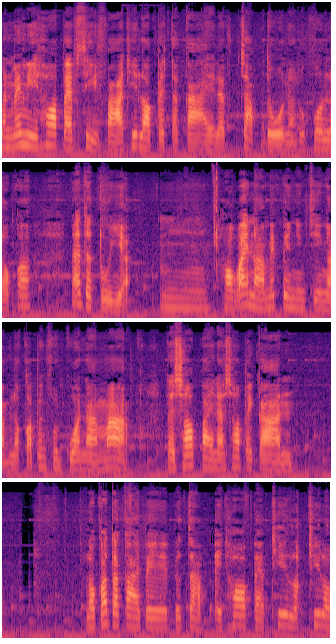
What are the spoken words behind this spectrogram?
มันไม่มีท่อแป๊บสีฟ้าที่เราไปตะกายแล้วจับโดนอะ ทุกคนเราก็น่าจะตุยอะ อืมเขาว่ายน้ำไม่เป็นจริง ๆอะแล้วก็เป็นคนกลัวน้ำมาก แต่ชอบไปนะชอบไปการแล้วก็ตะกายไปไปจับไอ้ท่อแป๊บที่ที่เรา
